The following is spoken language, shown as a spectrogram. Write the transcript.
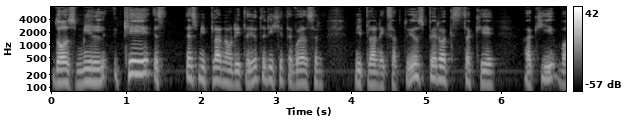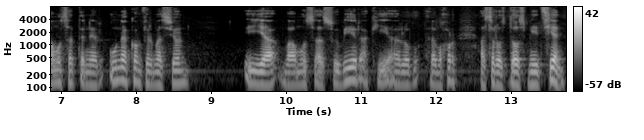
2000. ¿Qué es, es mi plan ahorita? Yo te dije, te voy a hacer mi plan exacto. Yo espero hasta que aquí vamos a tener una confirmación y ya vamos a subir aquí a lo, mejor hasta los 2100.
